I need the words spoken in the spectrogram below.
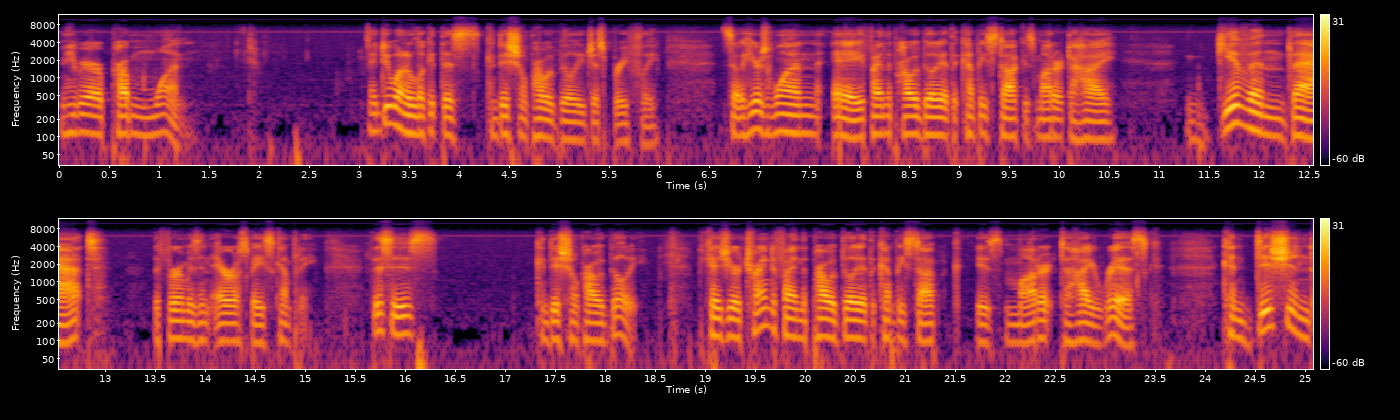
And here we are, problem one. I do want to look at this conditional probability just briefly. So here's 1a. Find the probability that the company's stock is moderate to high given that the firm is an aerospace company. This is conditional probability. Because you're trying to find the probability that the company's stock is moderate to high risk conditioned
